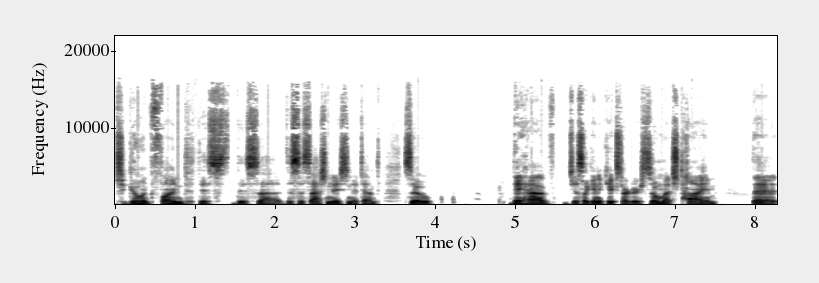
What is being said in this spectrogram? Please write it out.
to go and fund this this uh this assassination attempt so they have just like in a kickstarter so much time that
